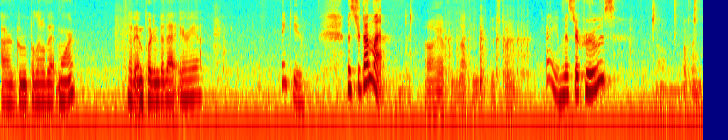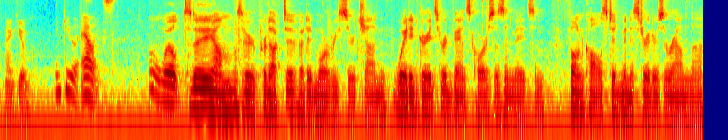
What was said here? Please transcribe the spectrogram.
our group a little bit more, to have input into that area. Thank you. Mr. Dunlap. I have nothing this time. Okay, Mr. Cruz. Nothing, thank you. Thank you. Alex. Oh, well, today um, was very productive. I did more research on weighted grades for advanced courses and made some phone calls to administrators around the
